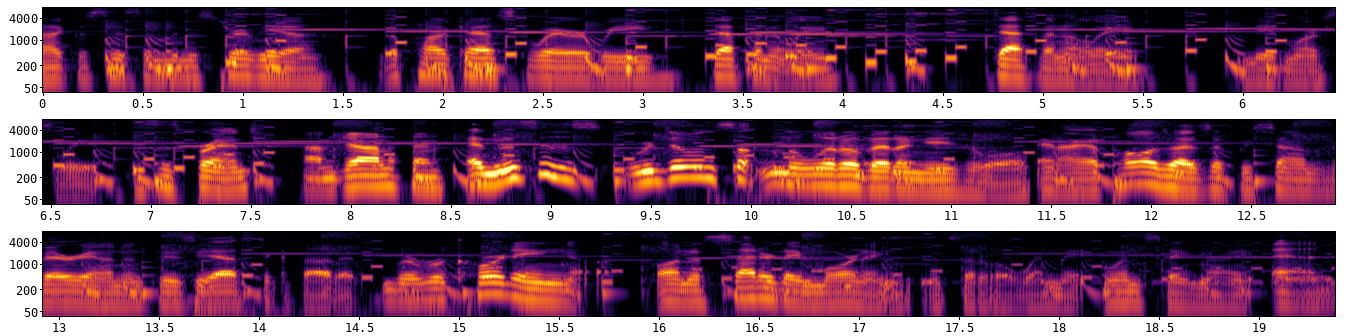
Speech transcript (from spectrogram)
back to Sysadministrivia, the podcast where we definitely, definitely need more sleep. This is Brent, I'm Jathan. and this is, we're doing something a little bit unusual, and I apologize if we sound very unenthusiastic about it. We're recording on a Saturday morning instead of a Wednesday, Wednesday night, and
